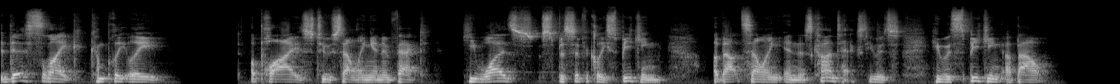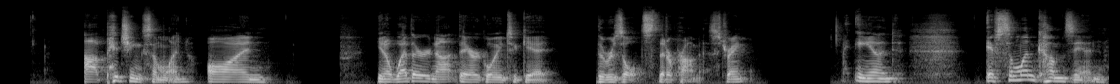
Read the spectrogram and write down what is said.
this like completely applies to selling and in fact he was specifically speaking about selling in this context. He was he was speaking about uh, pitching someone on you know whether or not they are going to get the results that are promised, right? And if someone comes in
